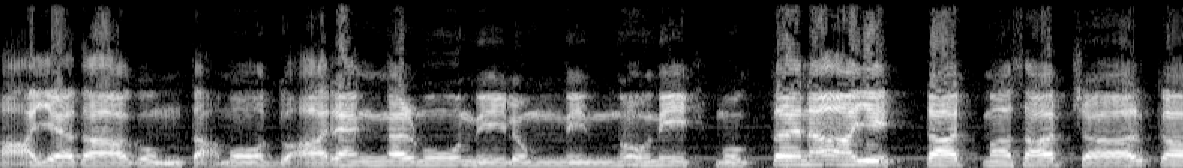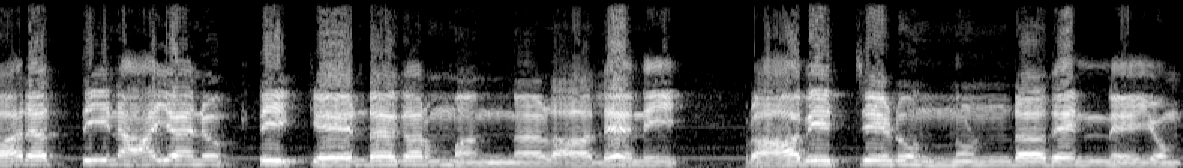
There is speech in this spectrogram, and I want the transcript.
ആയതാകും തമോദ്വാരങ്ങൾ മൂന്നിലും നിന്നു നീ മുക്തനായിട്ടാത്മസാക്ഷാത്കാരത്തിനായനുഷ്ഠിക്കേണ്ട കർമ്മങ്ങളാലെ നീ പ്രാപിച്ചിടുന്നുണ്ടതെന്നെയും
